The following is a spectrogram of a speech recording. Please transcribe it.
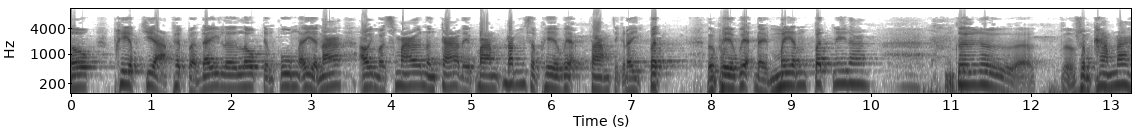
លោក ភាពជាអធិបតីលើលោកទាំងពួងអីណាឲ្យមកស្មើនឹងការដែលបានដឹងសភាវៈតាមសេចក្តីពិតសភាវៈដែលមានពិតនេះណាគឺសំខាន់ណាស់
